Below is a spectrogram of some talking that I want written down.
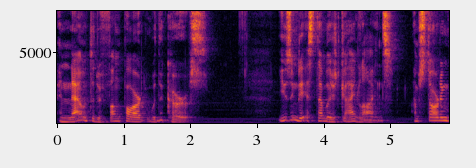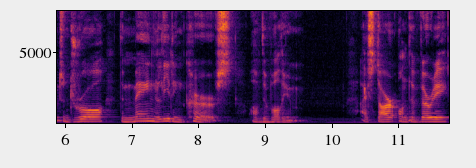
And now to the fun part with the curves. Using the established guidelines, I'm starting to draw the main leading curves of the volume. I start on the very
